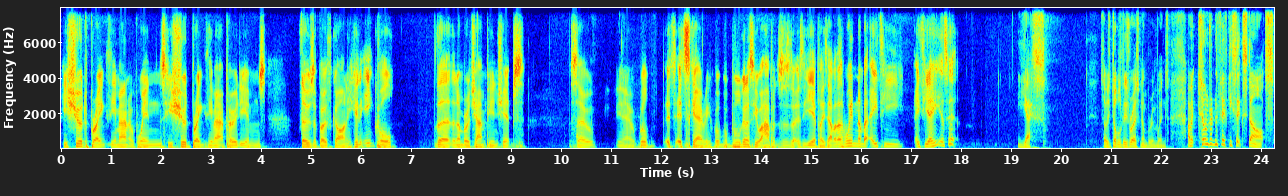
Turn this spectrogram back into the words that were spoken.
He should break the amount of wins, he should break the amount of podiums. Those have both gone. He can equal the the number of championships. So, you know, we'll it's it's scary. We're, we're going to see what happens as, as the year plays out. But that's win number 80, 88, is it? Yes. So he's doubled his race number in wins. I mean, 256 starts,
